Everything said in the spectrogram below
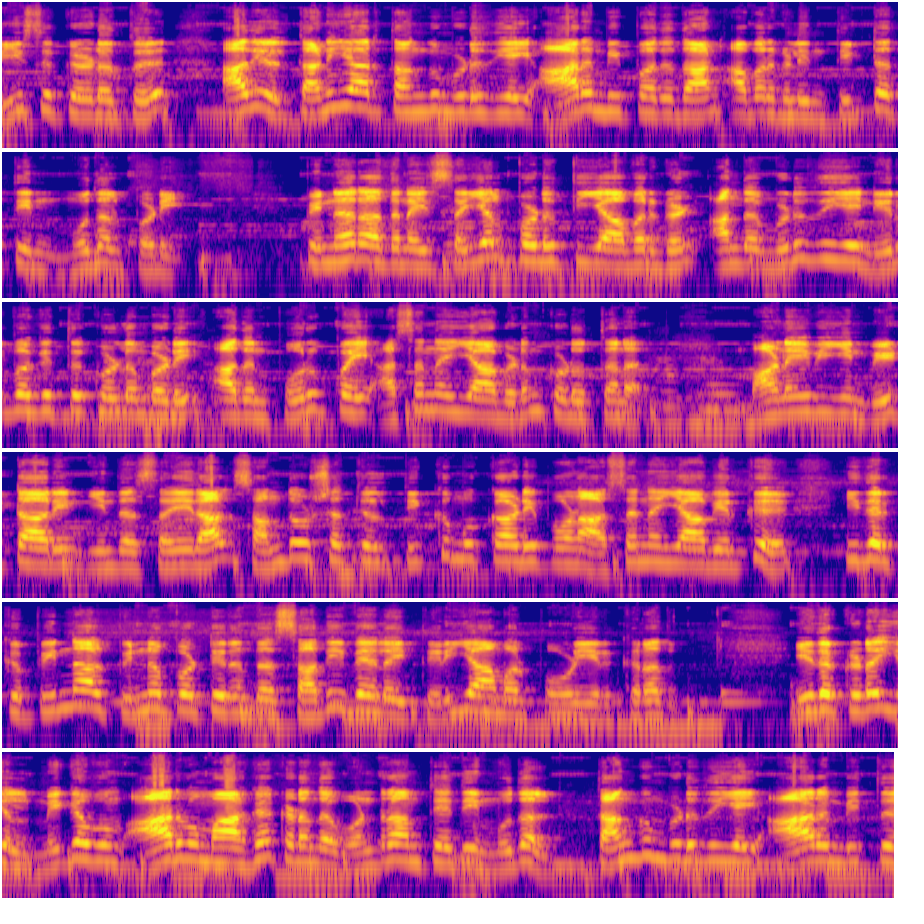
லீசுக்கு எடுத்து அதில் தனியார் தங்கும் விடுதியை ஆரம்பிப்பதுதான் அவர்களின் திட்டத்தின் முதல் படி. பின்னர் அதனை செயல்படுத்திய அவர்கள் அந்த விடுதியை நிர்வகித்துக் கொள்ளும்படி அதன் பொறுப்பை அசனையாவிடம் கொடுத்தனர். மனைவியின் வீட்டாரின் இந்த செயலால் சந்தோஷத்தில் திக்குமுக்காடி போன அசனையாவிற்கு இதற்கு பின்னால் பின்னப்பட்டிருந்த சதி வேலை தெரியாமல் போயிருக்கிறது. இதற்கிடையில் மிகவும் ஆர்வமாக கடந்த ஒன்றாம் தேதி முதல் தங்கும் விடுதியை ஆரம்பித்து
